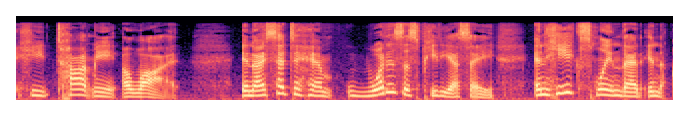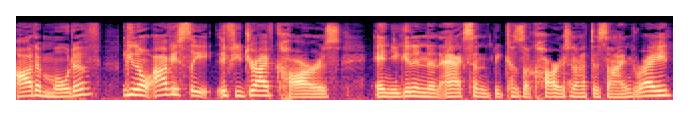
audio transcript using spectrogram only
He taught me a lot. And I said to him, What is this PDSA? And he explained that in automotive, you know, obviously, if you drive cars, and you get in an accident because the car is not designed right,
